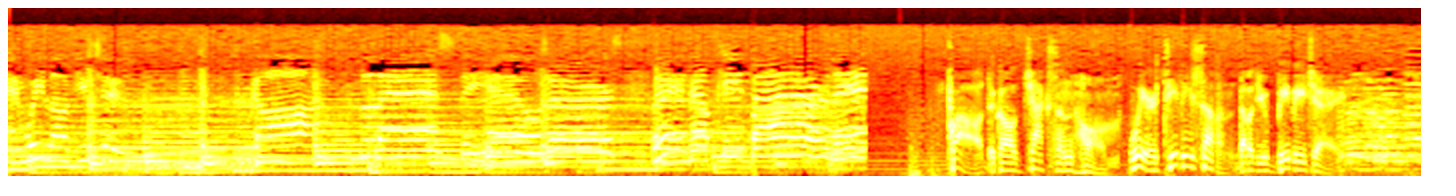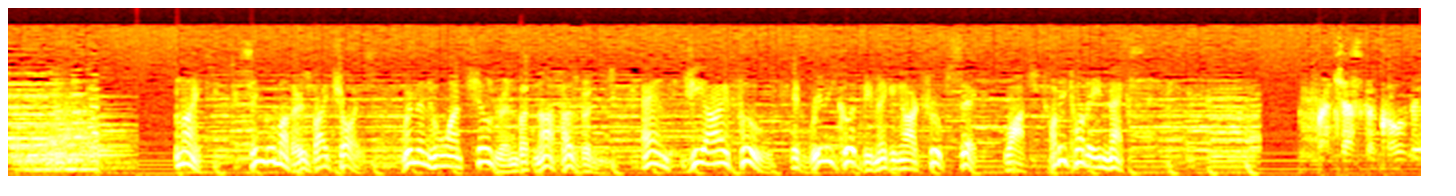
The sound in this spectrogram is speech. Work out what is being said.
and we love you too. God bless the elders. They help keep our lives. Proud to call Jackson home. We're TV7 WBBJ. Tonight, single mothers by choice. Women who want children but not husbands. And GI food. It really could be making our troops sick. Watch 2020 next. Francesca Colby.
